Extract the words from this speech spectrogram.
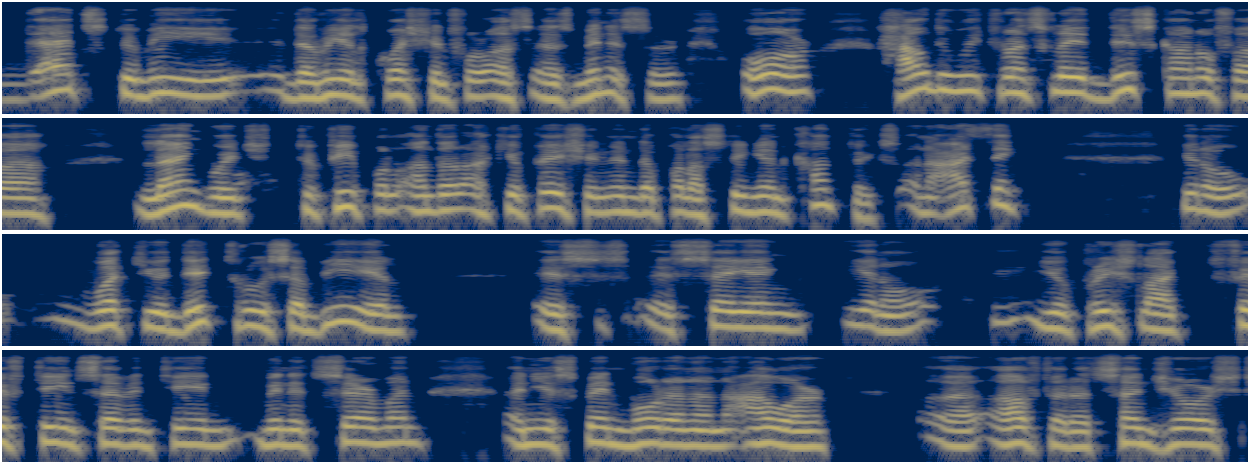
That's to me the real question for us as minister. Or how do we translate this kind of a language to people under occupation in the Palestinian context. And I think, you know, what you did through Sabeel is, is saying, you know, you preach like 15, 17 minute sermon and you spend more than an hour uh, after at St. George,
